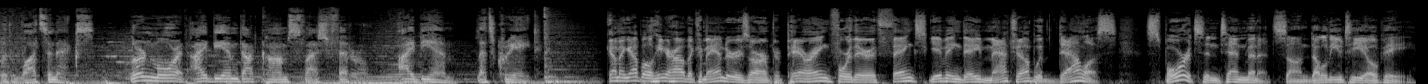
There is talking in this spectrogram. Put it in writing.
with watsonx. Learn more at ibm.com slash federal. IBM. Let's create. Coming up, we'll hear how the Commanders are preparing for their Thanksgiving Day matchup with Dallas. Sports in 10 minutes on WTOP.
